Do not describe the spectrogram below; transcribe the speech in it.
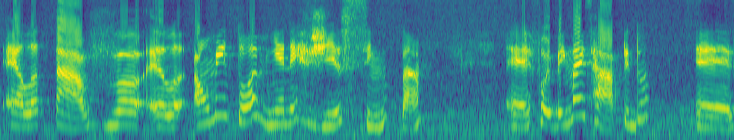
ela tava... Ela aumentou a minha energia, sim, tá? É, foi bem mais rápido. É,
